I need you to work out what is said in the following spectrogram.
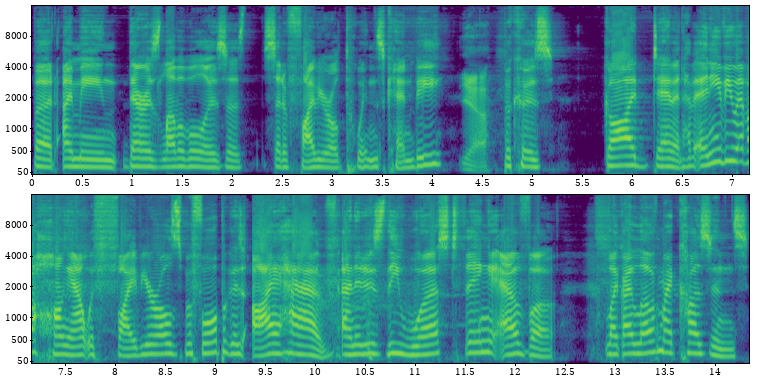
but I mean, they're as lovable as a set of five year old twins can be. Yeah. because god damn it have any of you ever hung out with five year olds before? Because i have and it is the worst thing ever. Like i love my cousins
